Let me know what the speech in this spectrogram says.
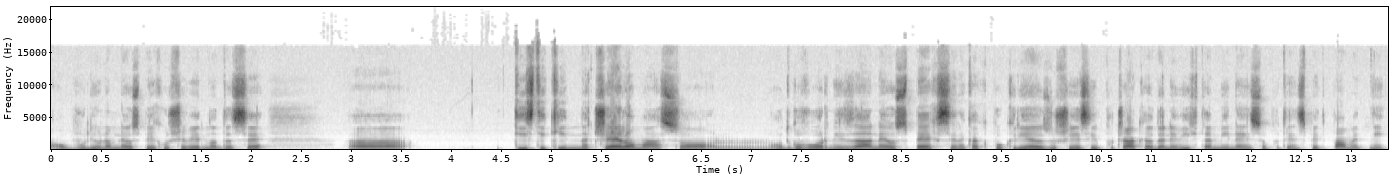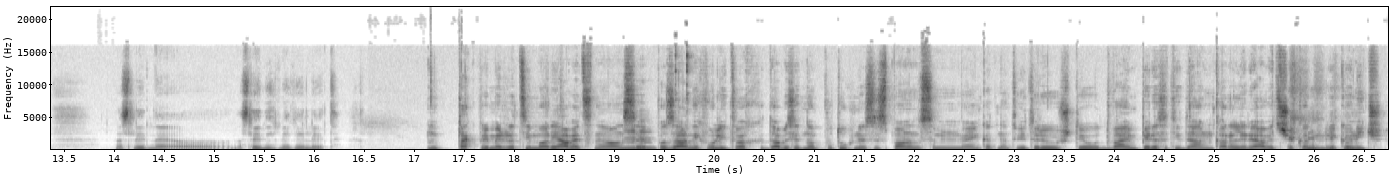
ob volivnem neuspehu še vedno, da se uh, tisti, ki načeloma so odgovorni za neuspeh, se nekako pokrijejo z ušesi, počakajo, da nevihta mine in so potem spet pametni naslednje, uh, naslednjih nekaj let. Tak primer, recimo Rjavec, ne? on se mm -hmm. po zadnjih volitvah dobesedno potuhne. Se spomnim, da sem enkrat na Twitterju štel 52. dan, kar je Rjavec še kar rekel nič.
